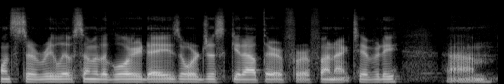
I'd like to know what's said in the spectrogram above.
wants to relive some of the glory days or just get out there for a fun activity, um,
